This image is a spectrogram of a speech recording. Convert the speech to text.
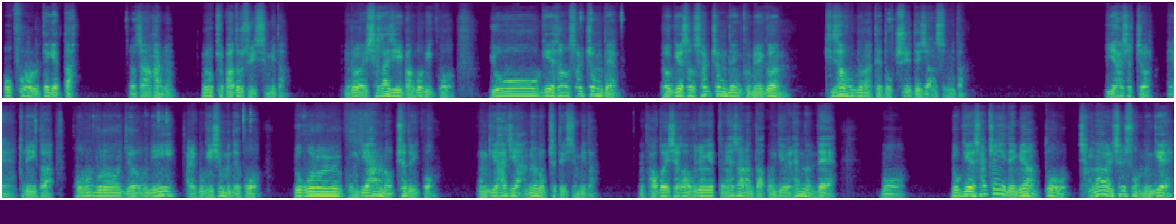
5%를 떼겠다. 저장하면 이렇게 받을 수 있습니다. 여러 세 가지 방법이 있고 여기에서 설정된 여기에서 설정된 금액은 기사분들한테 노출이 되지 않습니다. 이해하셨죠? 예. 그러니까 그 부분은 여러분이 알고 계시면 되고 요거를 공개하는 업체도 있고 공개하지 않는 업체도 있습니다. 과거에 제가 운영했던 회사는 다 공개를 했는데 뭐 여기에 설정이 되면 또 장난을 칠 수 없는 게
